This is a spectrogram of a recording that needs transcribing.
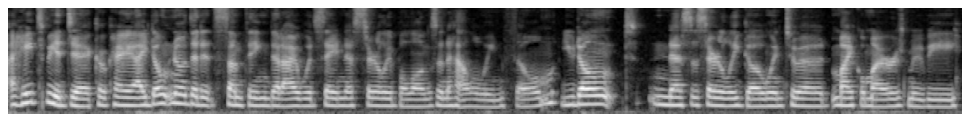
I hate to be a dick, okay? I don't know that it's something that I would say necessarily belongs in a Halloween film. You don't necessarily go into a Michael Myers movie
